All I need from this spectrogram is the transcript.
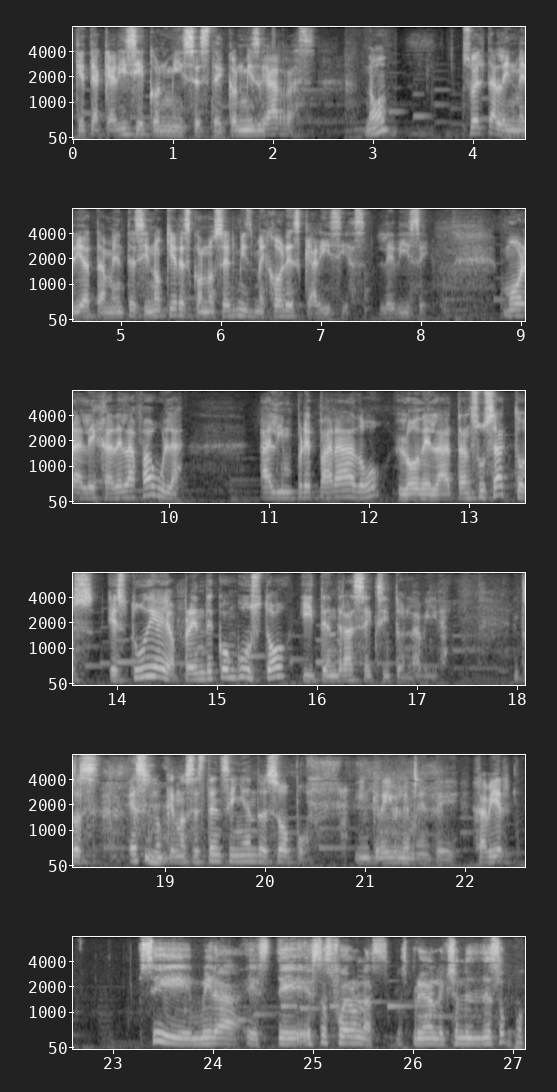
que te acaricie con mis este con mis garras, ¿no? Suéltala inmediatamente si no quieres conocer mis mejores caricias, le dice. Moraleja de la fábula. Al impreparado lo delatan sus actos. Estudia y aprende con gusto y tendrás éxito en la vida. Entonces, eso es lo que nos está enseñando Esopo, increíblemente. Javier. Sí, mira, este, estas fueron las, las primeras lecciones de Esopo.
